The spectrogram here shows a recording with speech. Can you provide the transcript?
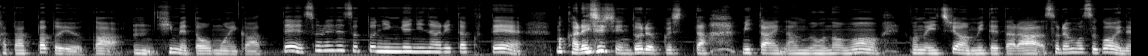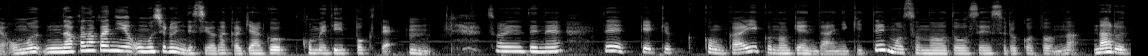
語ったというか、うん、秘めた思いがあってそれでずっと人間になりたくて、まあ、彼自身努力したみたいなものもこの1話を見てたらそれもすごいねなかなかに面白いんですよなんかギャグコメディっぽくて。うん、それでねで結局今回この現代に来てもうその同棲することになる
